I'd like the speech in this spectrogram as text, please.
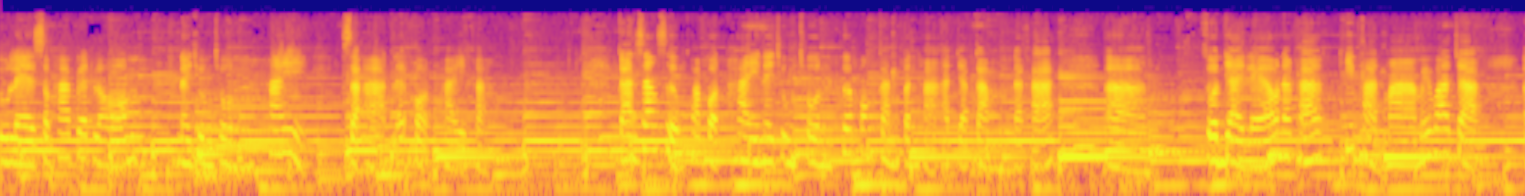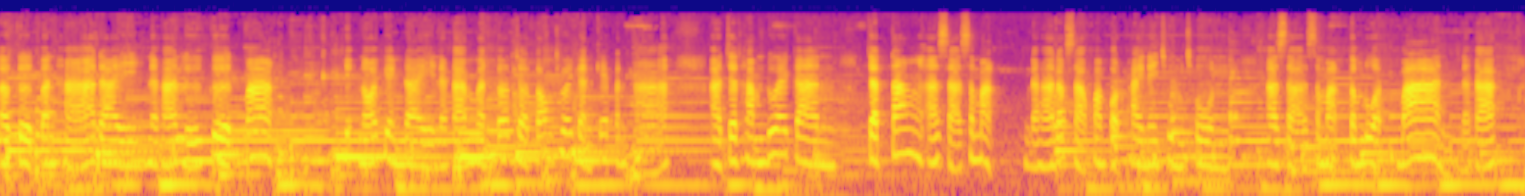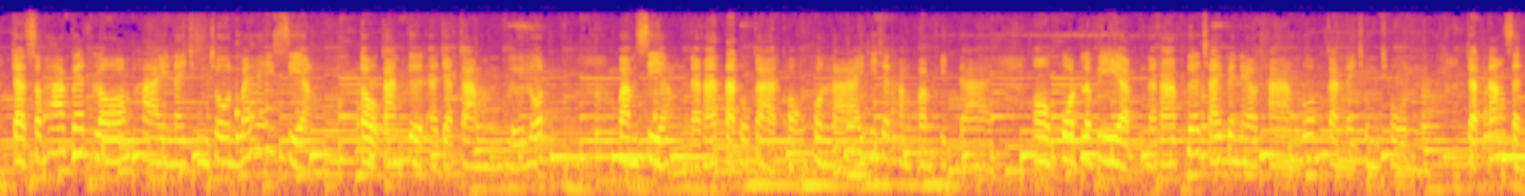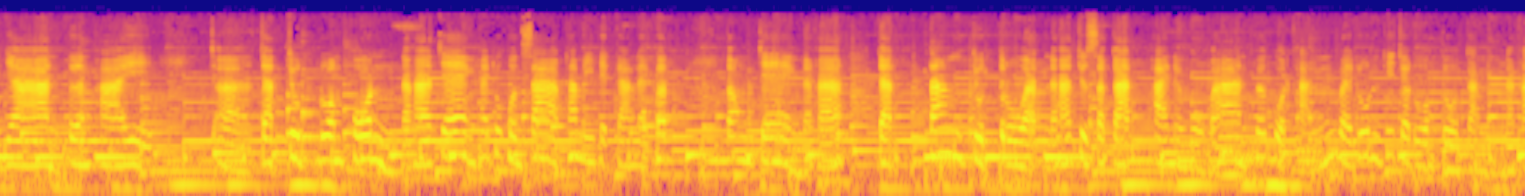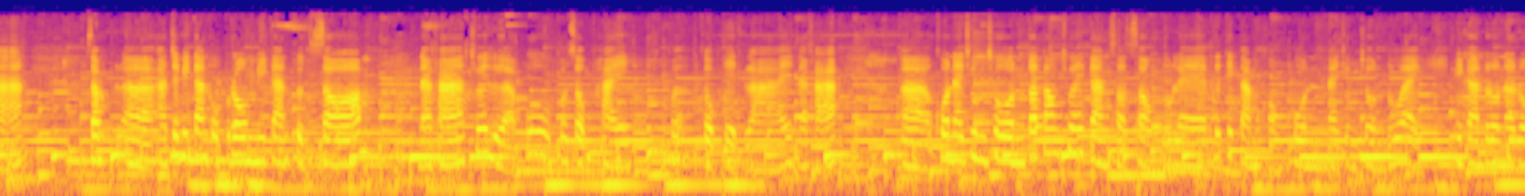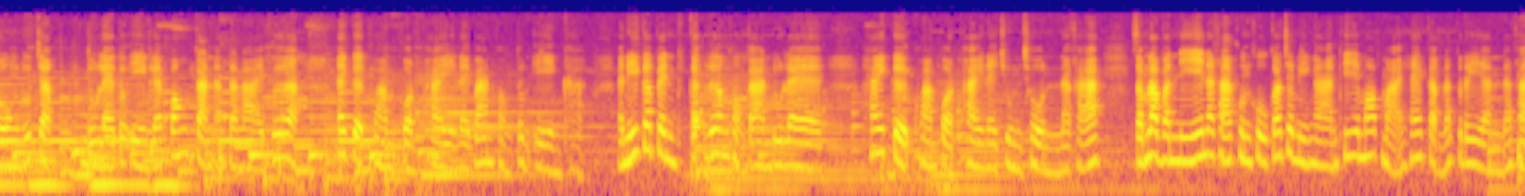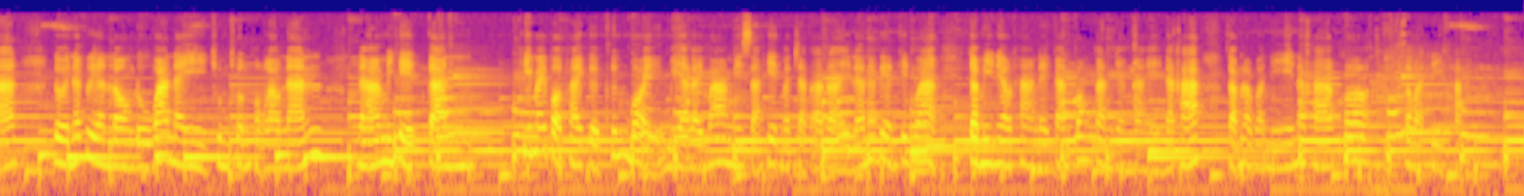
ดูแลสภาพแวดล้อมในชุมชนให้ สะอาดและปลอดภัยค่ะ การสร้างเสริมความปลอดภัยในชุมชนเพื่อป้องกันปัญหาอาชญากรรมนะคะส่วนใหญ่แล้วนะคะที่ผ่านมาไม่ว่าจะเเกิดปัญหาใดนะคะ หรือเกิดมากน้อยเพียงใดนะคะ มันก็จะต้องช่วยกันแก้ปัญหา อาจจะทำด้วยการจัดตั้งอาสาสมัครนะคะ รักษาความปลอดภัยในชุมชน อาสาสมัครตำรวจบ้านนะคะ จัดสภาพแวดล้อมภายในชุมชนไม่ให้เสี่ยงต่อการเกิดอาชญากรรมหรือลดความเสี่ยงนะคะตัดโอกาสของคนร้ายที่จะทำความผิดได้ ออกกฎระเบียบนะคะเพื่อใช้เป็นแนวทางร่วมกันในชุมชน จัดตั้งสัญญาณ เตือนภัยจัดจุดรวมพลนะคะ แจ้งให้ทุกคนทราบถ้ามีเหตุการณ์อะไรก็ต้องแจ้งนะคะ จัด ตั้งจุดตรวจนะคะจุดสกัดภายในหมู่บ้าน เพื่อกวดขันวัยรุ่นที่จะรวมตัวกันนะคะอาจจะมีการอบรมมีการฝึกซ้อมนะคะช่วยเหลือผู้ประสบภัยประสบเหตุร้ายนะคะคนในชุมชนก็ต้องช่วยกันสอดส่องดูแลพฤติกรรมของคนในชุมชนด้วย มีการรณรงค์รู้จักดูแลตัวเอง และป้องกันอันตรายเพื่อให้เกิดความปลอดภัยในบ้านของตนเองค่ะ อันนี้ก็เป็นเรื่องของการดูแล ให้เกิดความปลอดภัยในชุมชนนะคะสำหรับวันนี้นะคะคุณครูก็จะมีงานที่มอบหมายให้กับนักเรียนนะคะ โดยนักเรียนลองดูว่าในชุมชนของเรานั้นนะมีเหตุการณ์ที่ไม่ปลอดภัยเกิดขึ้นบ่อย มีอะไรบ้าง มีสาเหตุมาจากอะไร และนักเรียนคิดว่าจะมีแนวทางในการป้องกันอยังไงนะคะสำหรับวันนี้นะคะ ก็สวัสดีค่ะ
